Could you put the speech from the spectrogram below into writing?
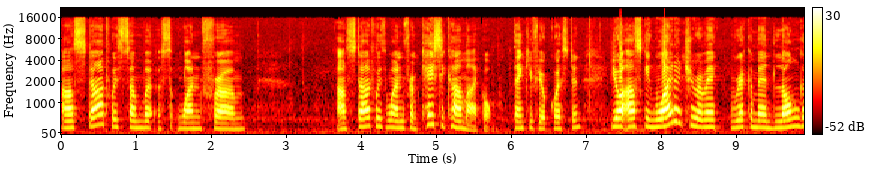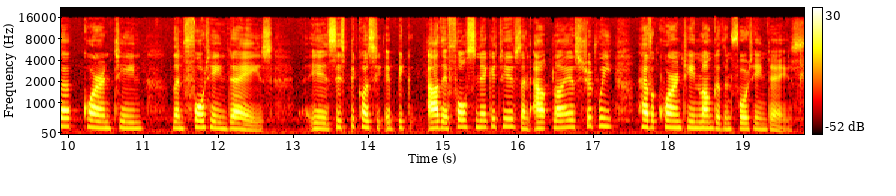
I'll start with some, one from I'll start with one from Casey Carmichael. Thank you for your question. You're asking why don't you re recommend longer quarantine than 14 days? Is this because eh, be are there false negatives and outliers? Should we have a quarantine longer than 14 days?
